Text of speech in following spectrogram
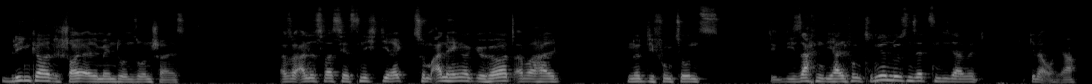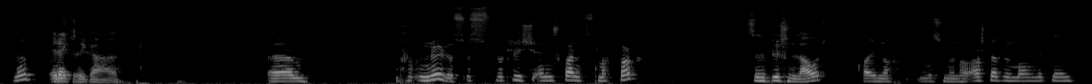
Blinker, die Steuerelemente und so ein Scheiß. Also alles, was jetzt nicht direkt zum Anhänger gehört, aber halt ne, die Funktions, die, die Sachen, die halt funktionieren müssen, setzen die damit, genau, ja, ne? Elektriker halt. Ähm, nö, das ist wirklich entspannt, es macht Bock. Es ist ein bisschen laut, brauche ich noch, muss ich mir noch Ohrstöpsel morgen mitnehmen.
